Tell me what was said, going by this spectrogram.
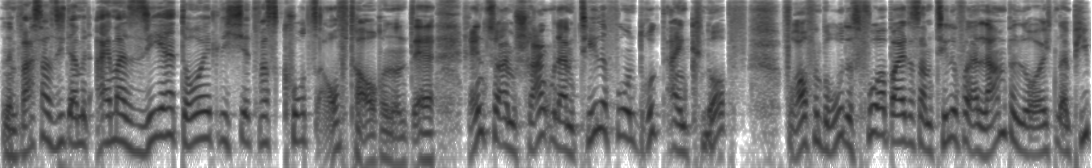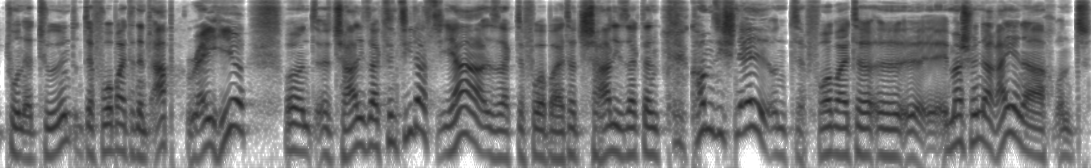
Und im Wasser sieht er mit einmal sehr deutlich etwas kurz auftauchen und er rennt zu einem Schrank mit einem Telefon, drückt einen Knopf, worauf im Büro des Vorarbeiters am Telefon eine Lampe leuchtet, ein Piepton ertönt und der Vorarbeiter nimmt ab, Ray hier. Und äh, Charlie sagt, sind Sie das? Ja, sagt der Vorarbeiter. Charlie sagt dann, kommen Sie schnell. Und der Vorarbeiter äh, immer schön der Reihe nach. Und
